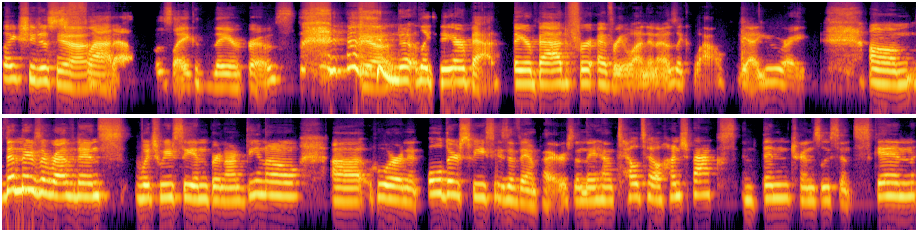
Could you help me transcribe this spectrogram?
Like she just yeah. flat out was like, they are gross. Yeah. no, like they are bad. They are bad for everyone. And I was like, wow, yeah, you're right. Um, then there's the revenants, which we see in Bernardino, uh, who are an older species of vampires, and they have telltale hunchbacks and thin, translucent skin.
